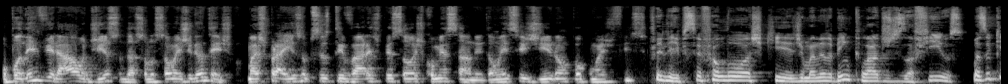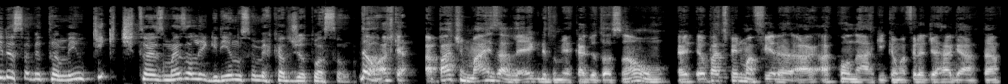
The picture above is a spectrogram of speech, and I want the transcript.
O poder viral disso, da solução, é gigantesco. Mas para isso eu preciso ter várias pessoas começando. Então esse giro é um pouco mais difícil. Felipe, você falou, acho que de maneira bem clara, os desafios, mas eu queria saber também o que, que te traz mais alegria no seu mercado de atuação. Não, acho que a, a parte mais alegre do mercado de atuação é, eu participei de uma feira, a, a Conarg, que é uma feira de RH, tá?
